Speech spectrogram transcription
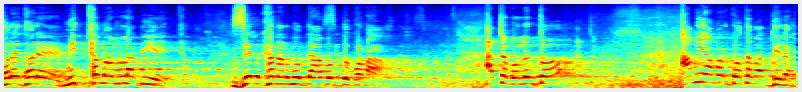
ধরে ধরে মিথ্যা মামলা দিয়ে জেলখানার মধ্যে আবদ্ধ করা। আচ্ছা বলেন তো, আমি আমার কথা বাদ দিলাম।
